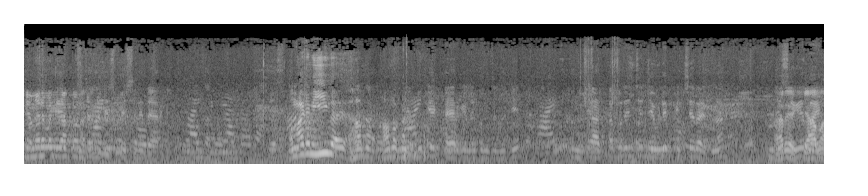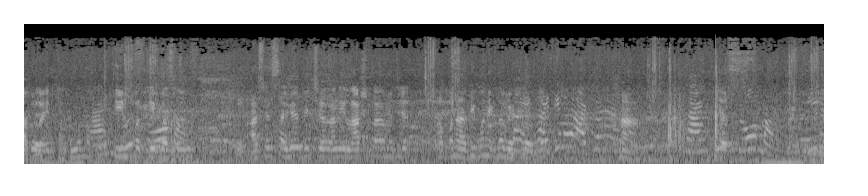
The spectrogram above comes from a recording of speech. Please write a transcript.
कॅमेरामध्ये दाखवा ना. स्पेशली तयार मॅडम ही हा हा बघा. केक तयार केलं तुमच्यासाठी तुमचे आतापर्यंतचे जेवढे पिक्चर आहेत ना अरे, क्या बात to आहे. line. तीन पत्तीपासून असे सगळे पिक्चर आणि लास्टला म्हणजे आपण आधी पण एकदा भेटलो होतो. हाँ. थँक्यू सो मच मी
